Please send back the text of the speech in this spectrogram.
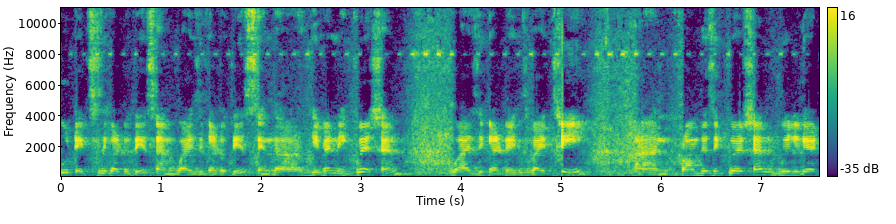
put x is equal to this and y is equal to this in the given equation. y is equal to x by 3 and from this equation we'll get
